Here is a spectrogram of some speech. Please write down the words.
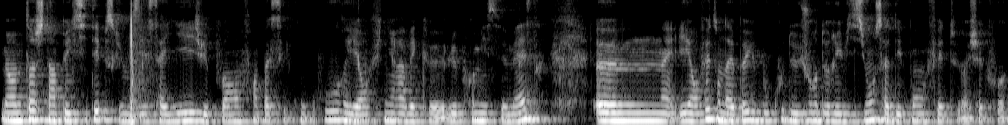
Mais en même temps, j'étais un peu excitée parce que je me disais, ça y est, je vais pouvoir enfin passer le concours et en finir avec euh, le premier semestre. Euh, et en fait, on n'a pas eu beaucoup de jours de révision, ça dépend en fait à chaque fois.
